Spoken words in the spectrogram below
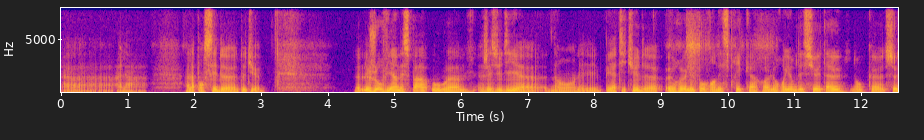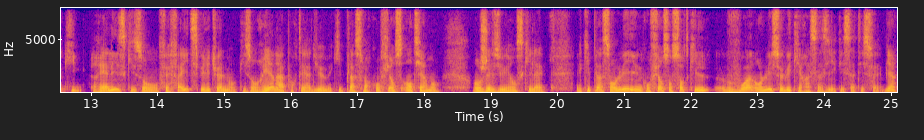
à, la à la pensée de, de Dieu. Le jour vient, n'est-ce pas, où euh, Jésus dit euh, dans les béatitudes heureux les pauvres en esprit, car le royaume des cieux est à eux. Donc ceux qui réalisent qu'ils ont fait faillite spirituellement, qu'ils ont rien à apporter à Dieu, mais qui placent leur confiance entièrement en Jésus et en ce qu'il est, et qui placent en lui une confiance en sorte qu'ils voient en lui celui qui est rassasié, qui satisfait. Bien,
